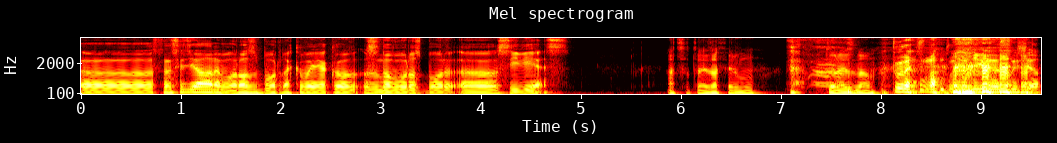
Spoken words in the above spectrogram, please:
uh, jsem si dělal, nebo rozbor, takový jako znovu rozbor uh, CVS. A co to je za firmu? To neznám. Tu neznám, to jsem nikdy neslyšel.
